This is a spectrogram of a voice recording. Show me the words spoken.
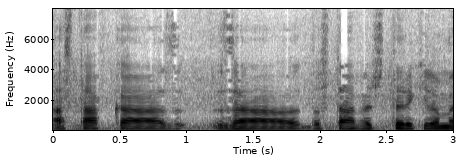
a stawka za dostawę 4 km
